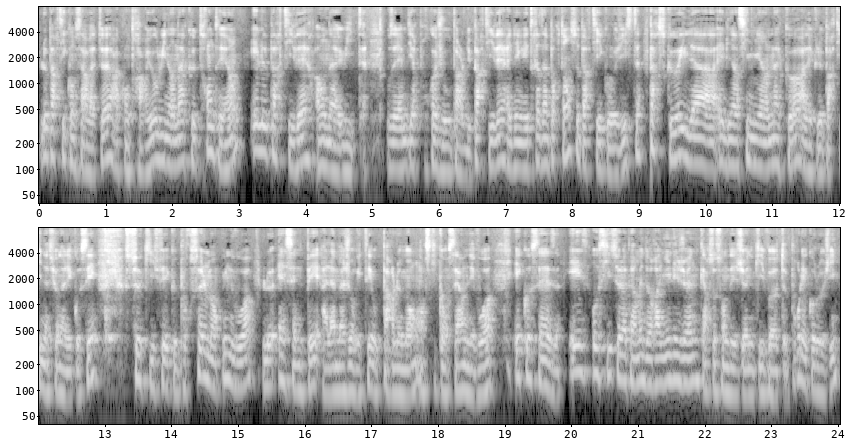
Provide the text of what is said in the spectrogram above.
Le Parti conservateur, à contrario, lui n'en a que 31 et le Parti vert en a 8. Vous allez me dire pourquoi je vous parle du Parti vert? Eh bien, il est très important ce parti écologiste parce qu'il a eh bien signé un accord avec le Parti national écossais, ce qui fait que pour seulement une voix, le SNP a la majorité au Parlement en ce qui concerne les voix écossaises. Aussi, cela permet de rallier les jeunes car ce sont des jeunes qui votent pour l'écologie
